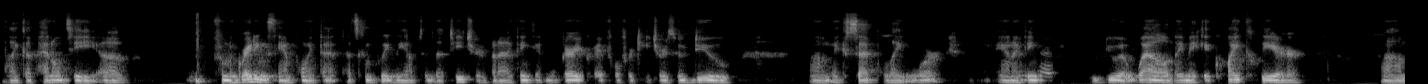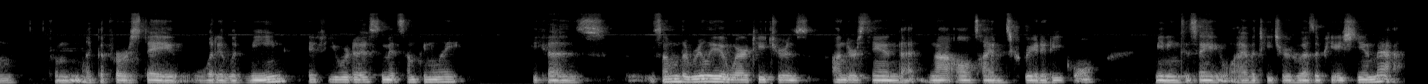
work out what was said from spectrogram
like a penalty of from a grading standpoint that that's completely up to the teacher but i think i'm very grateful for teachers who do um, accept late work and i think mm-hmm. do it well they make it quite clear um, from like the first day what it would mean if you were to submit something late because some of the really aware teachers understand that not all time is created equal, meaning to say, well, I have a teacher who has a PhD in math.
